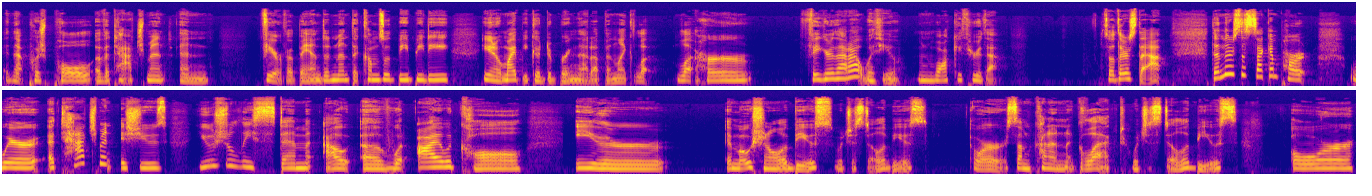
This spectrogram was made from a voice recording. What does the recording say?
and that push pull of attachment and fear of abandonment that comes with BPD. You know, it might be good to bring that up and like let, let her figure that out with you and walk you through that. So there's that. Then there's the second part where attachment issues usually stem out of what I would call either emotional abuse, which is still abuse, or some kind of neglect, which is still abuse, or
